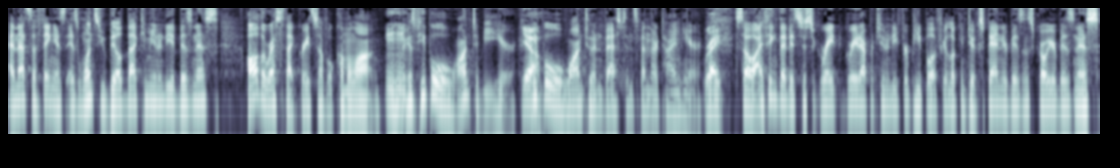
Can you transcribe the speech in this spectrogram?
and that's the thing is is once you build that community of business. All the rest of that great stuff will come along because people will want to be here. Mm-hmm. Yeah. People will want to invest and spend their time here. Right. So I think that it's just a great, great opportunity for people if you're looking to expand your business, grow your business.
